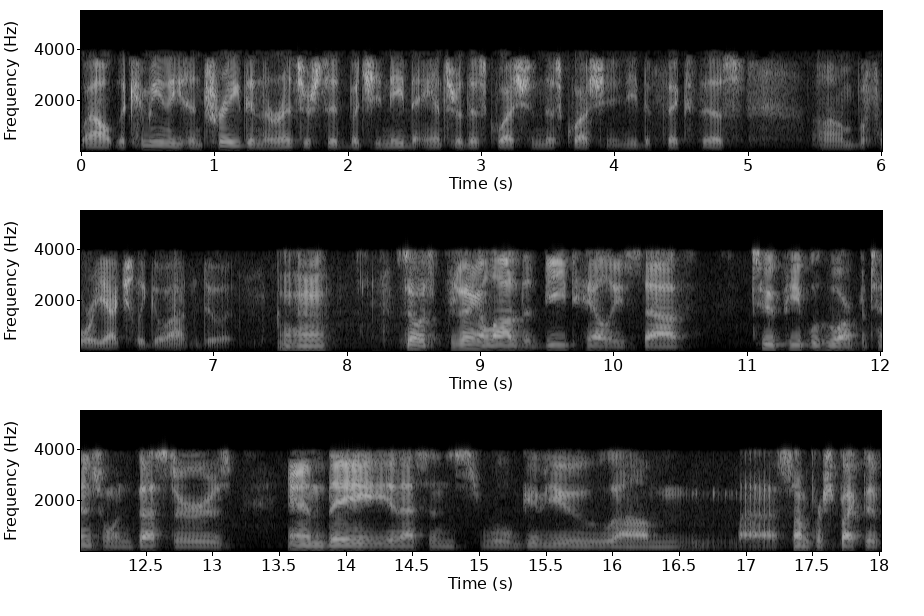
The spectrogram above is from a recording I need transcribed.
well, the community's intrigued and they're interested, but you need to answer this question, this question, you need to fix this um, before you actually go out and do it. Mm-hmm. So it's presenting a lot of the detaily stuff to people who are potential investors, and they, in essence, will give you um, uh, some perspective.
